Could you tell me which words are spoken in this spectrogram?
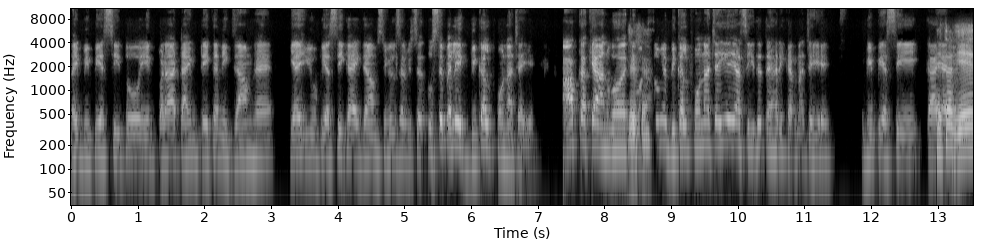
भाई बीपीएससी तो एक बड़ा टाइम टेकन एग्ज़ाम है या यूपीएससी का एग्ज़ाम सिविल सर्विसेज़ उससे पहले एक विकल्प होना चाहिए। आपका क्या अनुभव है कि वास्तव में विकल्प होना चाहिए या सीधे तैयारी करना चाहिए बीपीएससी का या सर ये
